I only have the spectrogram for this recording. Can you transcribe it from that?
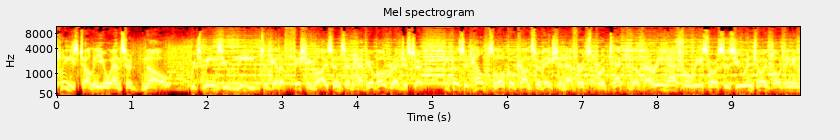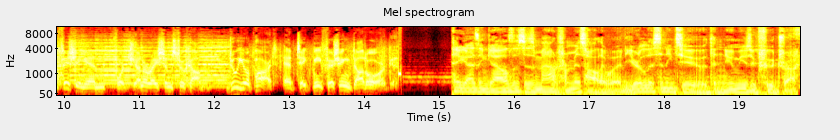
Please tell me you answered no, which means you need to get a fishing license and have your boat registered, because it helps local conservation efforts protect the very natural resources you enjoy boating and fishing in for generations to come. Do your part at takemefishing.org. Hey guys and gals, this is Matt from Miss Hollywood. You're listening to the new music food truck.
